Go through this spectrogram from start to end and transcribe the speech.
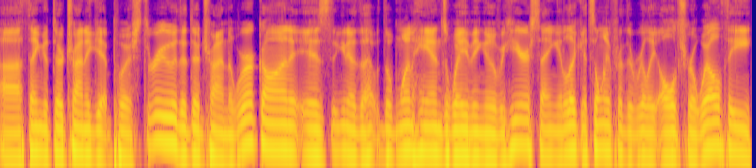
uh, thing that they're trying to get pushed through, that they're trying to work on, is you know the the one hand's waving over here, saying, "Look, it's only for the really ultra wealthy."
